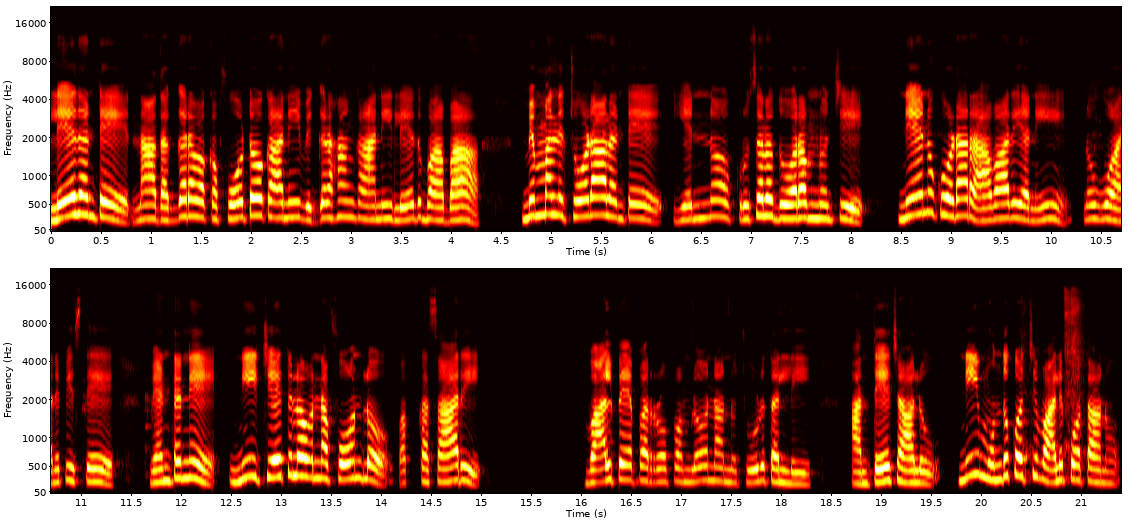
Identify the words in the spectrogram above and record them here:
లేదంటే నా దగ్గర ఒక ఫోటో కానీ విగ్రహం కానీ లేదు బాబా. మిమ్మల్ని చూడాలంటే ఎన్నో కృషల దూరం నుంచి నేను కూడా రావాలి అని నువ్వు అనిపిస్తే వెంటనే నీ చేతిలో ఉన్న ఫోన్లో ఒక్కసారి వాల్పేపర్ రూపంలో నన్ను చూడు తల్లి అంతే చాలు. నీ ముందుకొచ్చి వాలిపోతాను.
